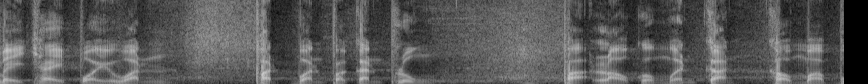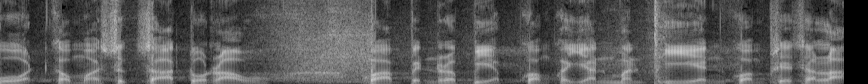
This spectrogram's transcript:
ไม่ใช่ปล่อยวันผัดวันประกันพรุ่ง พระเราก็เหมือนกัน เข้ามาบวชเข้ามาศึกษาตัวเรา ความเป็นระเบียบความขยันหมั่นเพียรความเสียสละ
